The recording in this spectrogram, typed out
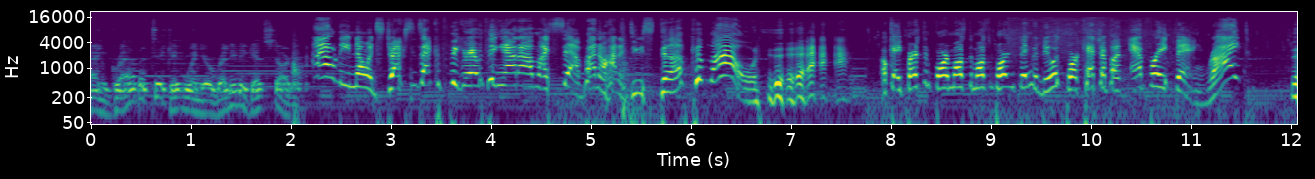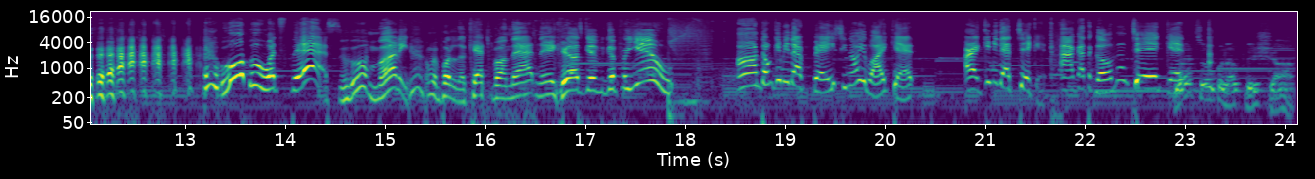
and grab a ticket when you're ready to get started. I don't need no instructions. I can figure everything out on myself. I know how to do stuff. Come on. okay, first and foremost, the most important thing to do is pour ketchup on everything, right? Ooh, what's this? Ooh, money. I'm gonna put a little ketchup on that, and there you go. It's gonna be good for you. Uh, don't give me that face. You know you like it. All right, give me that ticket. I got the golden ticket. Let's open up this shop.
